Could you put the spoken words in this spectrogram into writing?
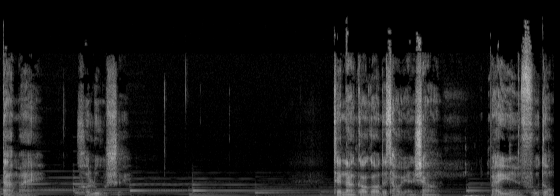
大麦和露水，在那高高的草原上。白云浮动，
